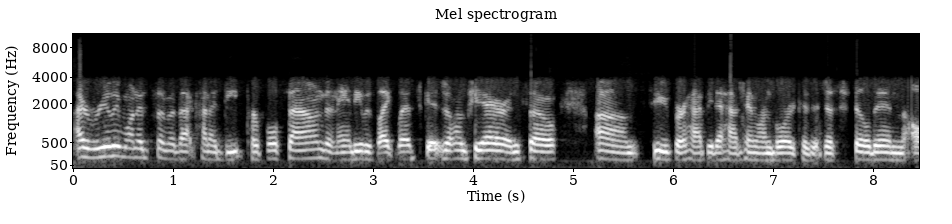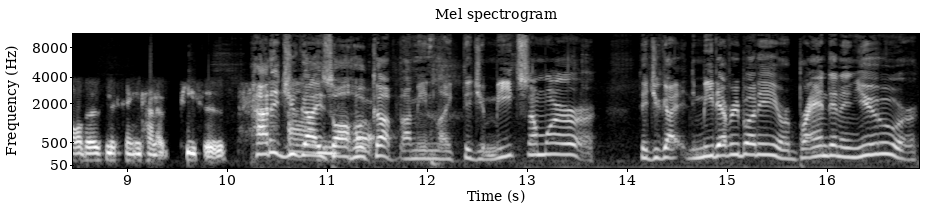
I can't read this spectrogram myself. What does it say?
I really wanted some of that kind of deep purple sound, and Andy was like, "Let's get Jean Pierre," and so um, super happy to have him on board because it just filled in all those missing kind of pieces. How did you guys Um, all hook up? I mean, like, did you meet somewhere, or did you guys meet everybody, or Brandon and you, or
